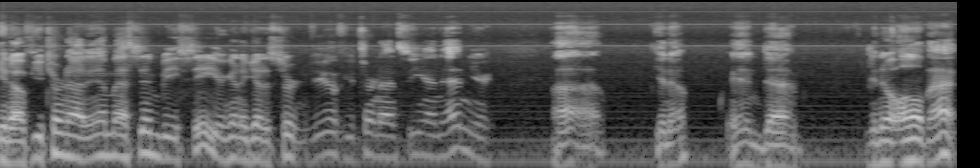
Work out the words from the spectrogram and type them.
you know, if you turn on MSNBC, you're going to get a certain view. If you turn on CNN, you're, uh, you know, and uh, you know all that.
